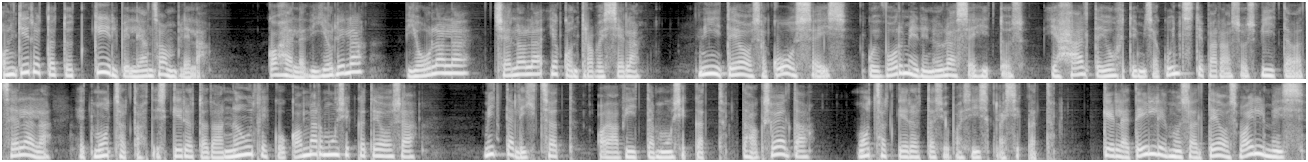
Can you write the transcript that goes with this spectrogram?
on kirjutatud keelpilliansamblile, kahele viiulile, vioolale, tšellole ja kontrabassile. nii teose koosseis kui vormiline ülesehitus ja häälte juhtimise kunstipärasus viitavad sellele, et Mozart tahtis kirjutada nõudliku kammermuusikateose, mitte lihtsat ajaviitemuusikat. tahaks öelda, Mozart kirjutas juba siis klassikat. kelle tellimusel teos valmis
